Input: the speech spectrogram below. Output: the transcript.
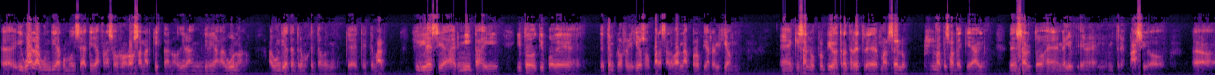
eh, igual algún día, como dice aquella frase horrorosa anarquista, ¿no? Dirán, dirían algunos, ¿no? Algún día tendremos que, que, que quemar iglesias, ermitas y, y todo tipo de, de templos religiosos para salvar la propia religión. Eh, quizás los propios extraterrestres, Marcelo, a pesar de que hay den saltos en el, en el interespacio, uh,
